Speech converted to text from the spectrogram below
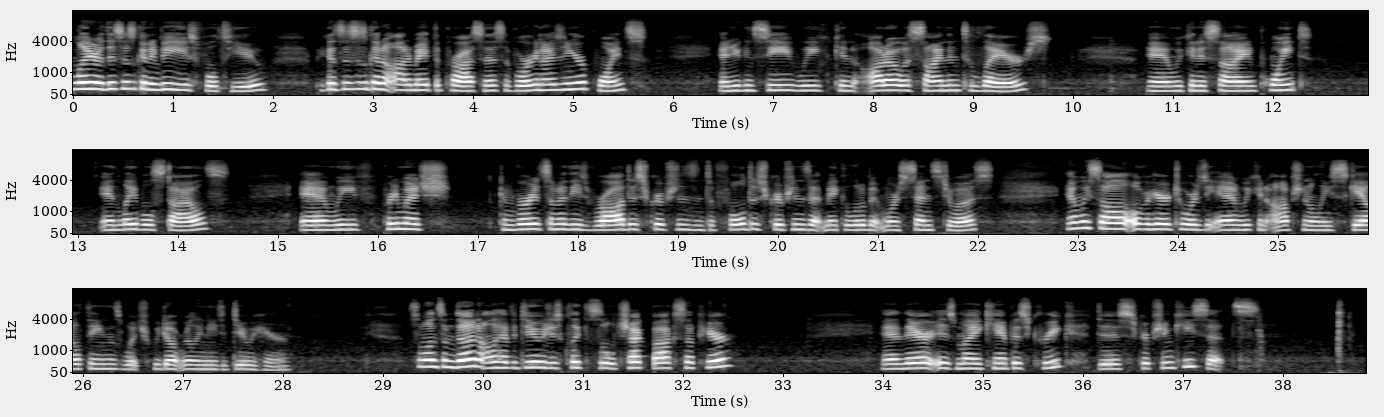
Later, this is going to be useful to you because this is going to automate the process of organizing your points. And you can see we can auto assign them to layers. And we can assign point and label styles. And we've pretty much converted some of these raw descriptions into full descriptions that make a little bit more sense to us. And we saw over here towards the end we can optionally scale things which we don't really need to do here. So once I'm done all I have to do is just click this little check box up here and there is my Campus Creek description key sets.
